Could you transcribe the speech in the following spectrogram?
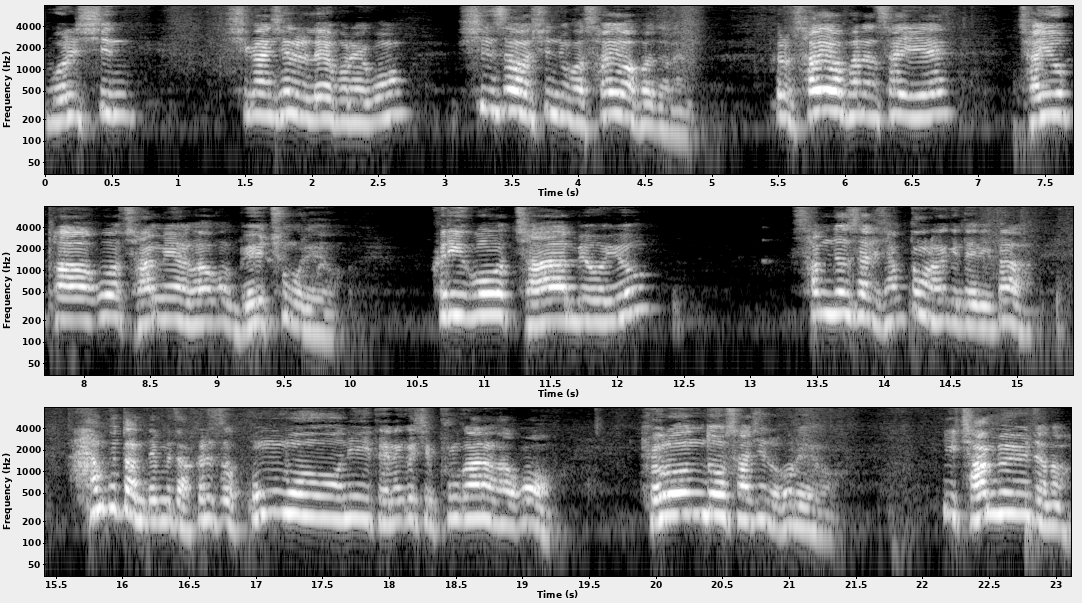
월신 시간신을 내보내고 신사와 신유가 사유합하잖아요. 그럼 사유합하는 사이에 자유파하고 자명하고 묘충을 해요. 그리고 자묘유 삼전살이 작동을 하게 되니까 아무것도 안 됩니다. 그래서 공무원이 되는 것이 불가능하고 결혼도 사실 어려요. 이 자묘유잖아.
